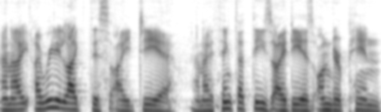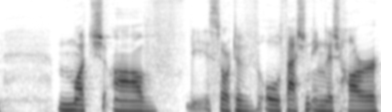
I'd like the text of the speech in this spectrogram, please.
And I, I really like this idea, and I think that these ideas underpin much of sort of old fashioned English horror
